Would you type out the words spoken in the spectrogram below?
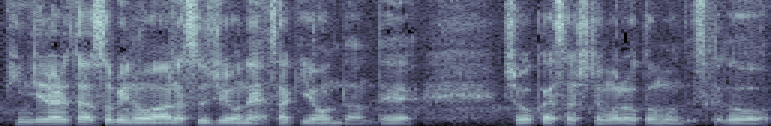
禁じられた遊びのあらすじをねさっき読んだんで、紹介させてもらおうと思うんですけど、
